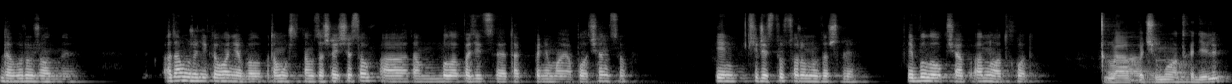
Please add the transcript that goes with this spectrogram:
Да, вооруженные. А там уже никого не было, потому что там за 6 часов, а там была позиция, я так понимаю, ополченцев. И через ту сторону зашли. И был общий оп- ну, отход. А почему отходили?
